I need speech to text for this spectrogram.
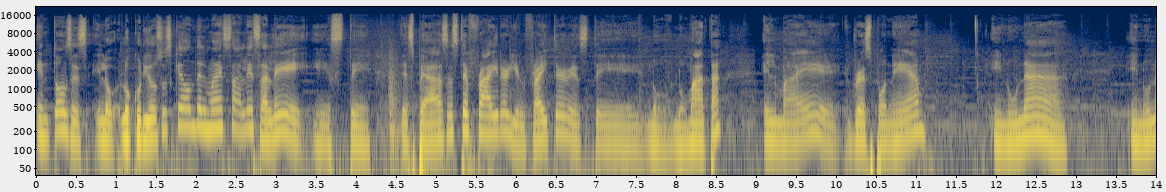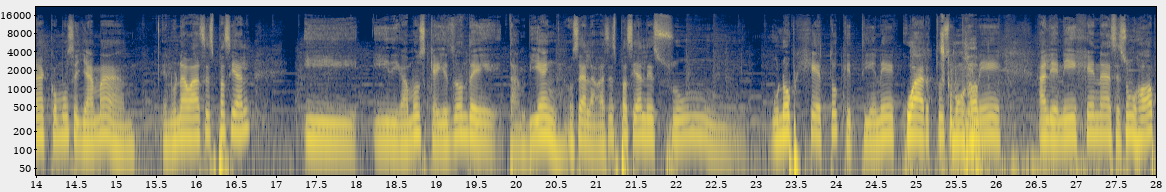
entonces, lo, lo curioso es que donde el mae sale, sale, este, despedaza este fighter y el fighter, este, lo, lo mata. El mae responea en una, en una, ¿cómo se llama? En una base espacial y, digamos que ahí es donde también, o sea, la base espacial es un, un objeto que tiene cuartos, como tiene alienígenas, es un hub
